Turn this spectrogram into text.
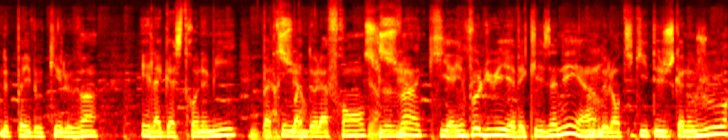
ne pas évoquer le vin et la gastronomie, patrimoine sûr. de la France, Bien le sûr. vin qui a évolué avec les années, hein, Mhm. de l'Antiquité jusqu'à nos jours,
